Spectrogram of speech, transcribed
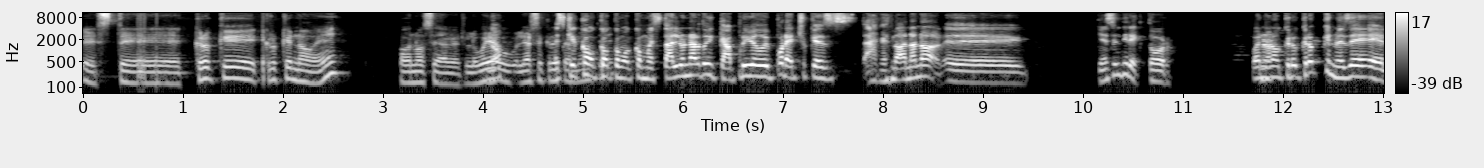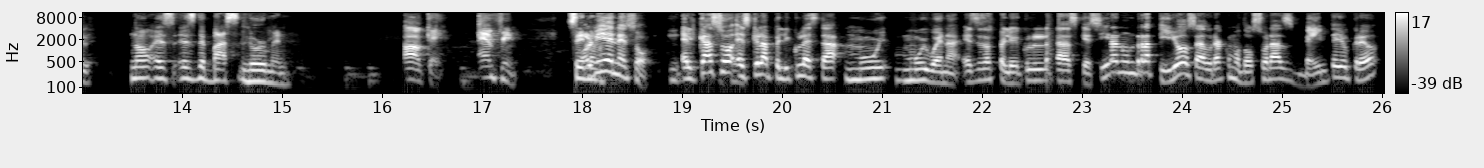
Este, creo que, creo que no, ¿eh? O no sé, a ver, lo voy a googlear Es secretamente. que como, como, como está Leonardo DiCaprio, yo doy por hecho que es, ah, no, no, no, eh, ¿quién es el director? Bueno, No. no, creo, creo que no es de él. No, es, es de Baz Luhrmann. Ok, en fin. Sí, no. Olviden eso. El caso es que la película está muy, muy buena. Es de esas películas que sí eran un ratillo, o sea, dura como dos horas veinte, yo creo.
